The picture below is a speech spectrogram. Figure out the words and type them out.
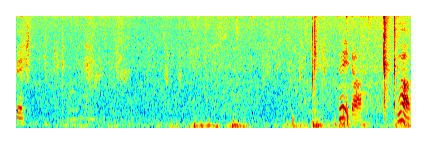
这个对。对的，很好，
